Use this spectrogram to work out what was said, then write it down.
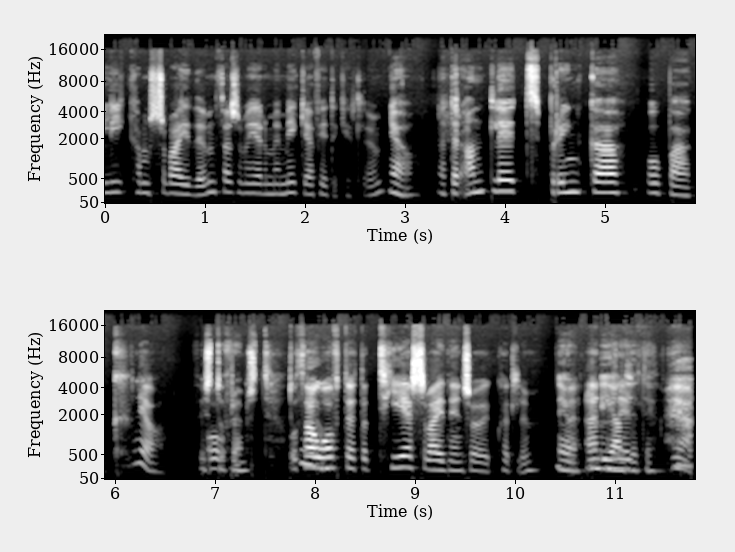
líkamsvæðum þar sem við erum með mikið af fytukirlum. já, þetta er andlit, springa og bak Já, fyrst og, Og- fremst og þá ofta þetta tésvæði eins og við köllum. Já, í andliti. Já,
